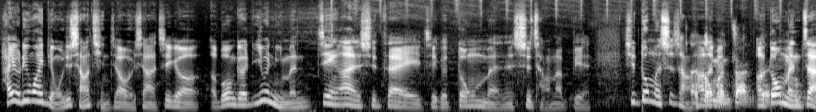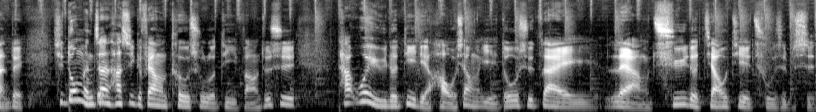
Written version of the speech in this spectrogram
还有另外一点，我就想请教一下这个呃，博文哥，因为你们建案是在这个东门市场那边。其实东门市场它那边，东门站，呃，东门站，对，其实东门站它是一个非常特殊的地方，就是它位于的地点好像也都是在两区的交界处，是不是？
